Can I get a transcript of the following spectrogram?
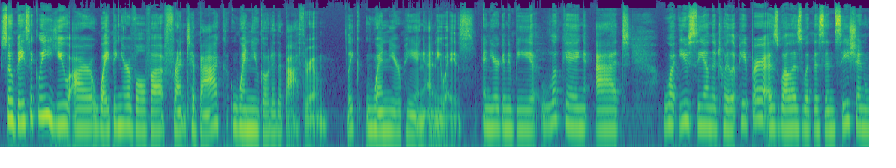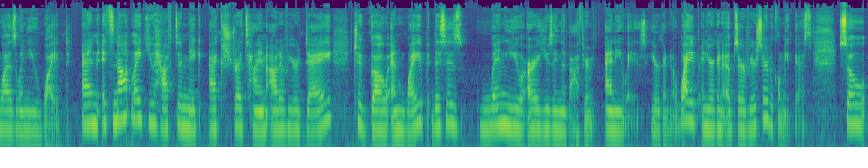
So, basically, you are wiping your vulva front to back when you go to the bathroom like when you're peeing, anyways. And you're going to be looking at what you see on the toilet paper as well as what the sensation was when you wiped. And it's not like you have to make extra time out of your day to go and wipe. This is when you are using the bathroom, anyways. You're gonna wipe and you're gonna observe your cervical mucus. So,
